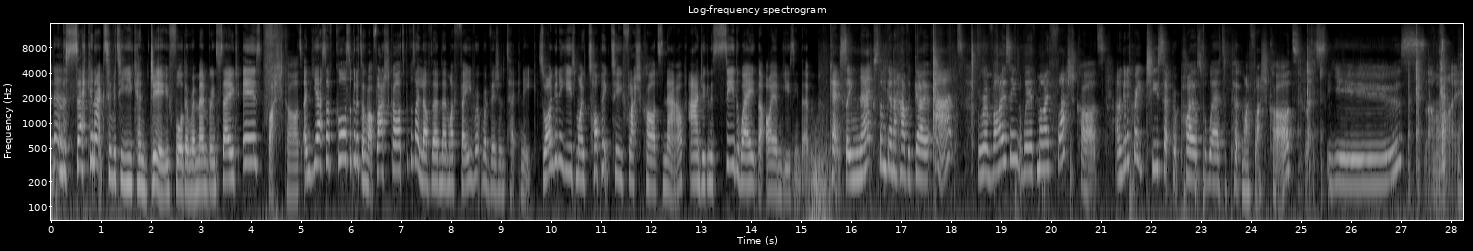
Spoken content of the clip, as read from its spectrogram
then the second activity you can do for the remembering stage is flashcards. And yes, of course, I'm going to talk about flashcards because I love them. They're my favorite revision technique. So I'm going to use my topic two flashcards now, and you're going to see the way that I am using them. Okay, so next I'm going to have a go at revising with my flashcards. And I'm going to create two separate piles for where to put my flashcards. Let's use some of my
